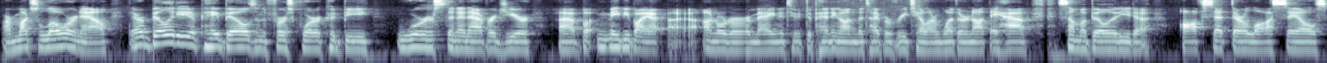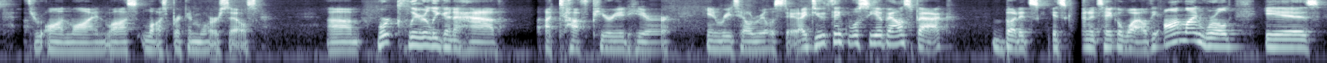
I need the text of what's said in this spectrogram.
are much lower now, their ability to pay bills in the first quarter could be worse than an average year, uh, but maybe by a, a, an order of magnitude, depending on the type of retailer and whether or not they have some ability to offset their lost sales through online lost lost brick and mortar sales. Um, we're clearly going to have a tough period here in retail real estate. I do think we'll see a bounce back, but it's it's going to take a while. The online world is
